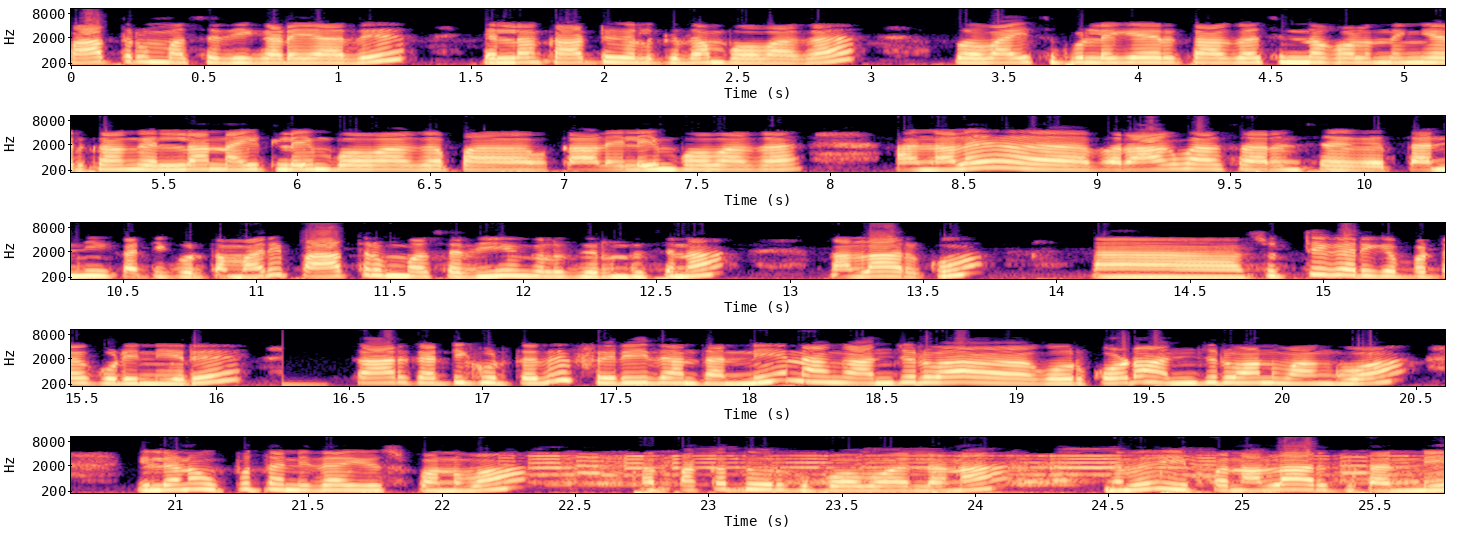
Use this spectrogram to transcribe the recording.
பாத்ரூம் வசதி கிடையாது. எல்லாம் காட்டுகளுக்கு தான் போவாங்க. இப்போ வயசு பிள்ளைங்க இருக்காங்க சின்ன குழந்தைங்க இருக்காங்க எல்லாம் நைட்லேயும் போவாங்க பா காலையிலையும் போவாங்க. அதனால் இப்போ ராகவா சாரன் தண்ணி கட்டி கொடுத்த மாதிரி பாத்ரூம் வசதியும் எங்களுக்கு இருந்துச்சுன்னா நல்லாயிருக்கும் சுத்திகரிக்கப்பட்ட குடிநீர். சார் கட்டி கொடுத்தது ஃப்ரீ தான் தண்ணி. நாங்கள் அஞ்சு ரூபா ஒரு குடம் அஞ்சு ரூபான்னு வாங்குவோம். இல்லைன்னா உப்பு தண்ணி தான் யூஸ் பண்ணுவோம். பக்கத்து ஊருக்கு போவோம் இல்லைன்னா இந்த மாதிரி இப்போ நல்லா இருக்குது தண்ணி.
